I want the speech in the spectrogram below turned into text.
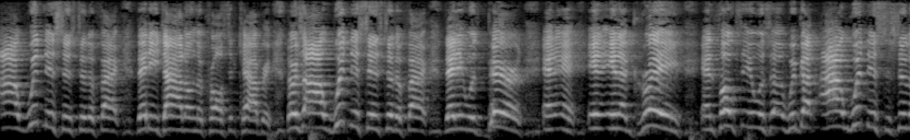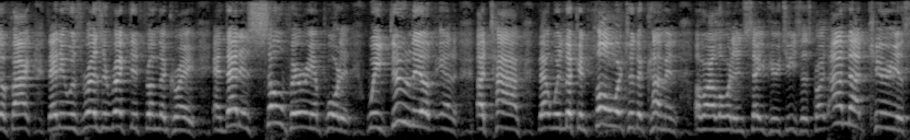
eyewitnesses to the fact that He died on the cross at Calvary. There's eyewitnesses to the fact that He was buried in, in, in a grave. And folks, it was uh, we've got eyewitnesses to the fact that He was resurrected from the grave. And that is so very important. We do live in a time that we're looking forward to the coming of our our Lord and Savior Jesus Christ. I'm not curious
